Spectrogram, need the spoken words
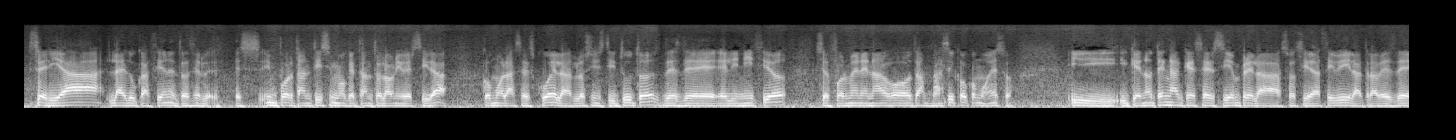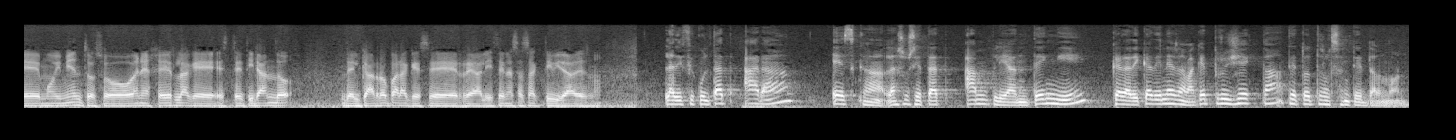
sería la educación. Entonces, es importantísimo que tanto la universidad como las escuelas, los institutos, desde el inicio se formen en algo tan básico como eso. Y, que no tenga que ser siempre la sociedad civil a través de movimientos o ONGs la que esté tirando del carro para que se realicen esas actividades. ¿no? La dificultat ara és que la societat àmplia entengui que dedicar diners a aquest projecte té tot el sentit del món.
